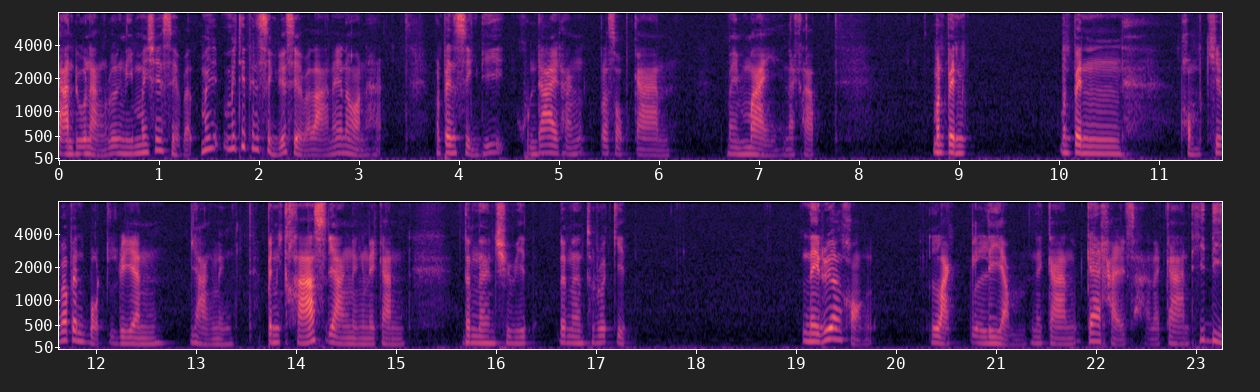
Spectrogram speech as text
การดูหนังเรื่องนี้ไม่ใช่เสียเวลาไม่ไม่ได้เป็นสิ่งที่เสียเวลาแน่นอนฮะมันเป็นสิ่งที่คุณได้ทั้งประสบการณ์ใหม่ ๆนะครับ มันเป็นมันเป็นผมคิดว่าเป็นบทเรียนอย่างหนึ่ง เป็นคลาสอย่างหนึ่งในการดำเนินชีวิตดำเนินธุรกิจ ในเรื่องของหลักเหลี่ยมในการแก้ไขสถานการณ์ที่ดี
